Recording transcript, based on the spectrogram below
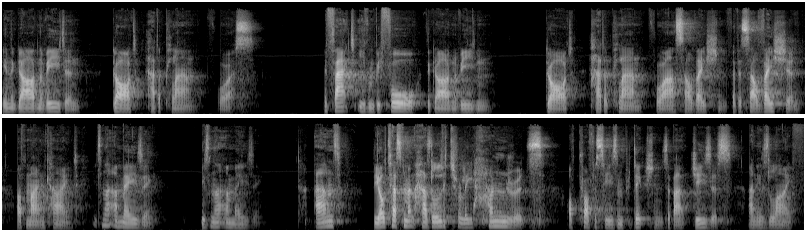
in the Garden of Eden, God had a plan for us. In fact, even before the Garden of Eden, God had a plan for our salvation, for the salvation of mankind. Isn't that amazing? Isn't that amazing? And the Old Testament has literally hundreds of prophecies and predictions about Jesus and his life.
